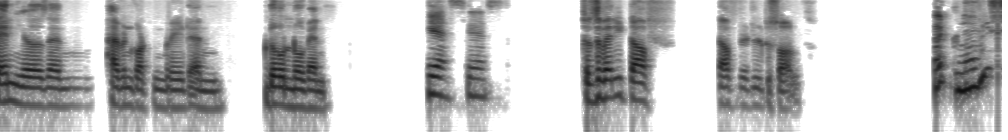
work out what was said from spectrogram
10 years and haven't gotten made and don't know when yes, yes. so it's a very tough tough riddle to solve But movies,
